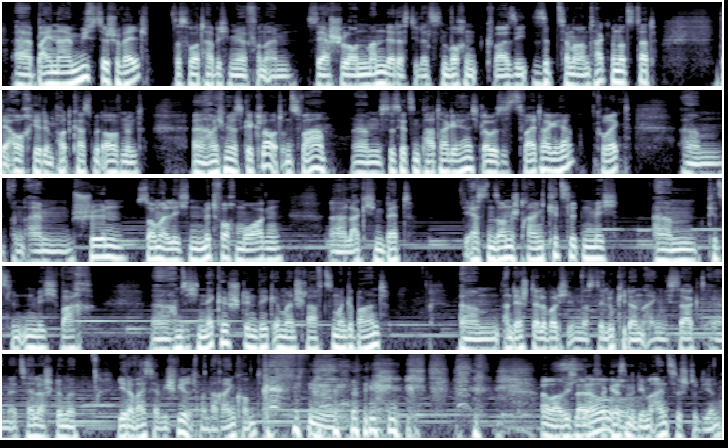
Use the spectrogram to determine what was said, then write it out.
äh, beinahe mystische Welt. Das Wort habe ich mir von einem sehr schlauen Mann, der das die letzten Wochen quasi 17 Mal am Tag benutzt hat, der auch hier den Podcast mit aufnimmt, äh, habe ich mir das geklaut. Und zwar, ähm, es ist jetzt ein paar Tage her, ich glaube, es ist zwei Tage her, korrekt. Ähm, an einem schönen sommerlichen Mittwochmorgen äh, lag ich im Bett, die ersten Sonnenstrahlen kitzelten mich, ähm, kitzelten mich wach, äh, haben sich neckisch den Weg in mein Schlafzimmer gebahnt. Ähm, an der Stelle wollte ich eben, dass der Luki dann eigentlich sagt, äh, in Erzählerstimme, jeder weiß ja, wie schwierig man da reinkommt. Aber habe ich leider So. vergessen, mit ihm einzustudieren.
